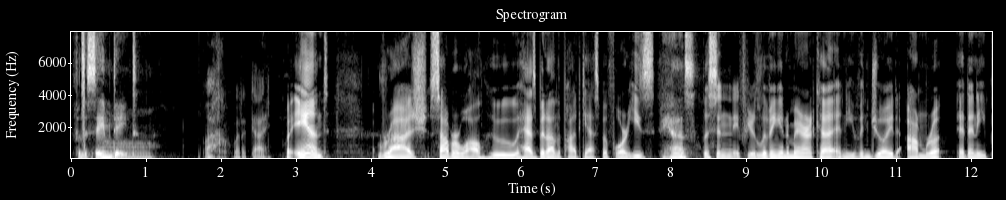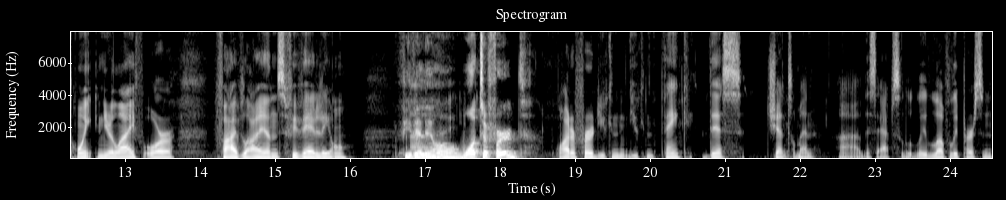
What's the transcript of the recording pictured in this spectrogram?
for the same date. Oh, what a guy. And Raj Sabharwal, who has been on the podcast before, he's Yes. listen, if you're living in America and you've enjoyed Amrut at any point in your life or Five Lions, Five Lions, Vive Leon, Waterford. Waterford, you can you can thank this gentleman, uh, this absolutely lovely person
